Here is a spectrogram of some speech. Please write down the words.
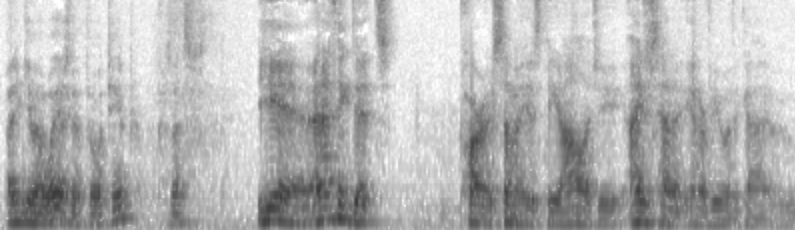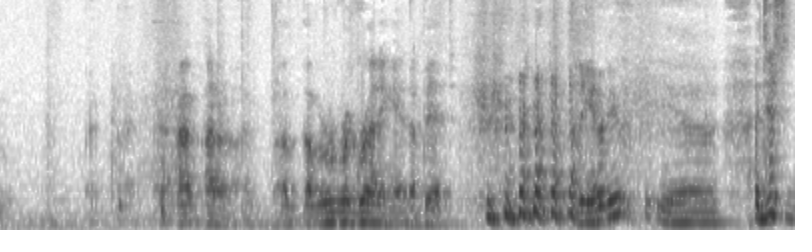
If I didn't get my way, I was going to throw a tantrum because that's Yeah, and I think that's part of some of his theology. I just had an interview with a guy who. I, I don't know. I'm, I'm regretting it a bit. the interview. Yeah, I just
